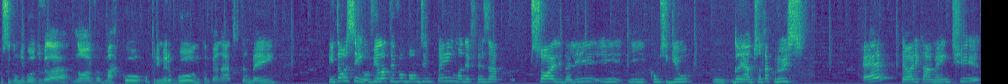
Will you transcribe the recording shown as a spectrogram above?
o segundo gol do Vila Nova, marcou o primeiro gol no campeonato também. Então, assim, o Vila teve um bom desempenho, uma defesa sólida ali e, e conseguiu ganhar do Santa Cruz. É, teoricamente,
